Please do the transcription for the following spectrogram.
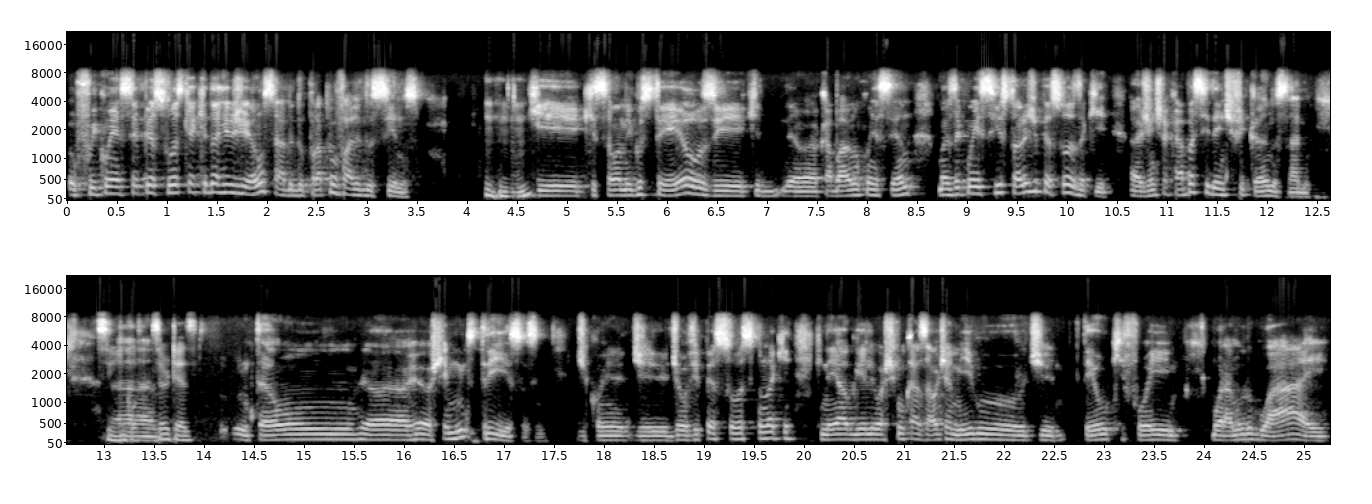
eu fui conhecer pessoas que é aqui da região, sabe, do próprio Vale dos Sinos. Uhum. Que, que são amigos teus e que acabaram conhecendo, mas eu conheci histórias de pessoas aqui. A gente acaba se identificando, sabe? Sim, ah, com certeza. Então, eu achei muito triste isso, assim, de, de, de ouvir pessoas citando aqui, que nem alguém, eu acho que um casal de amigo de teu que foi morar no Uruguai.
